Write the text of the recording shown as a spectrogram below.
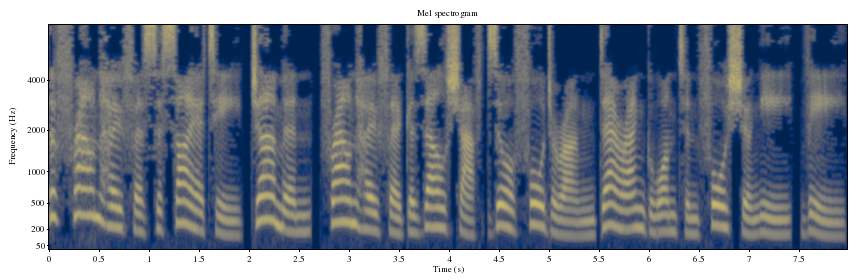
The Fraunhofer Society German, Fraunhofer Gesellschaft zur Förderung der angewandten Forschung e.V.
